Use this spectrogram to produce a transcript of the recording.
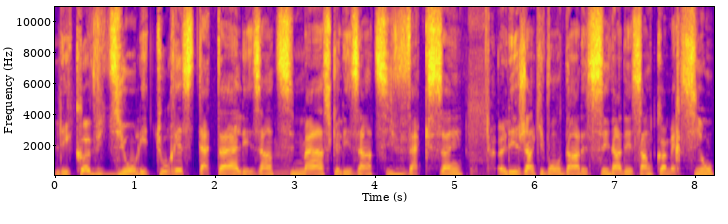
Les cas vidéo, les touristes tata, les anti-masques, les anti-vaccins, euh, les gens qui vont danser dans des centres commerciaux,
